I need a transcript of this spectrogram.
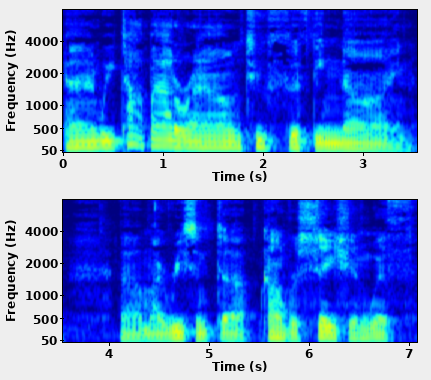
And we top out around 259. Uh, my recent uh, conversation with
